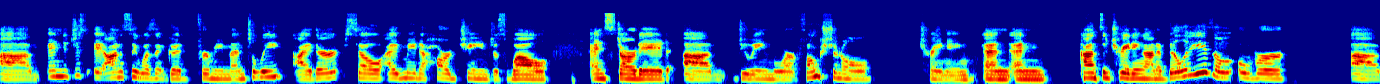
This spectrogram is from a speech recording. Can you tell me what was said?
Um, and it just, it honestly wasn't good for me mentally either. So I made a hard change as well and started um, doing more functional training and, and concentrating on abilities over uh,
